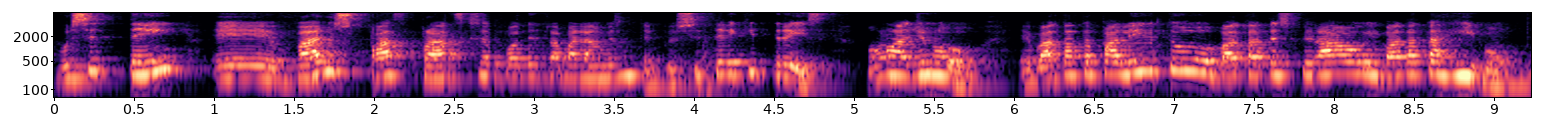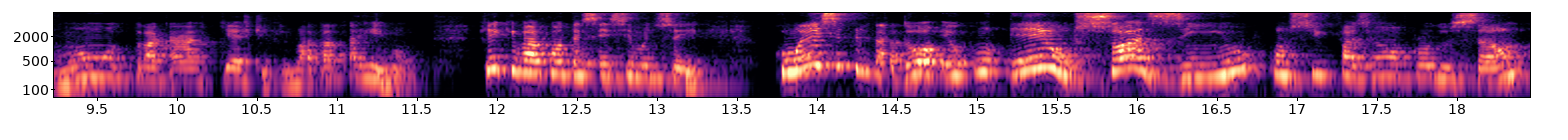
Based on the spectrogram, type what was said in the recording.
você tem é, vários pratos que você pode trabalhar ao mesmo tempo. Eu citei aqui três. Vamos lá de novo. É batata palito, batata espiral e batata ribbon. Vamos trocar aqui as chips. Batata ribbon. O que, que vai acontecer em cima disso aí? Com esse fritador, eu, eu sozinho consigo fazer uma produção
